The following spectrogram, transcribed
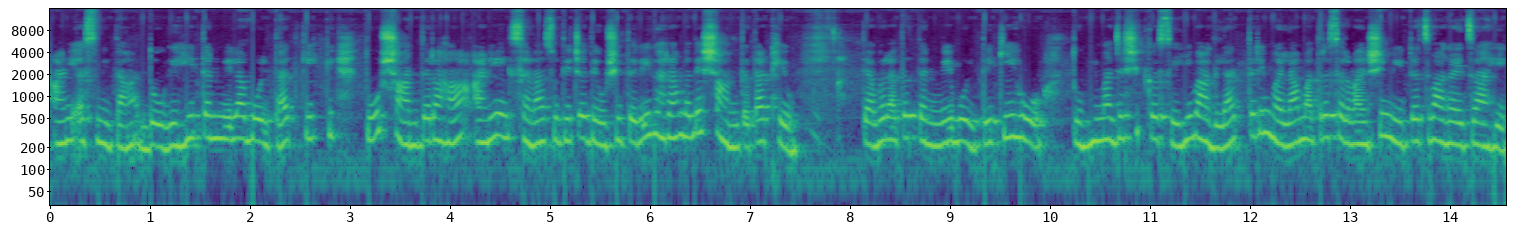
आणि अस्मिता दोघेही तन्वीला बोलतात की की तू शांत राहा आणि सणासुदीच्या दिवशी तरी घरामध्ये शांतता ठेव. त्यावर आता तन्वी बोलते की हो तुम्ही माझ्याशी कसेही वागलात तरी मला मात्र सर्वांशी नीटच वागायचं आहे.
